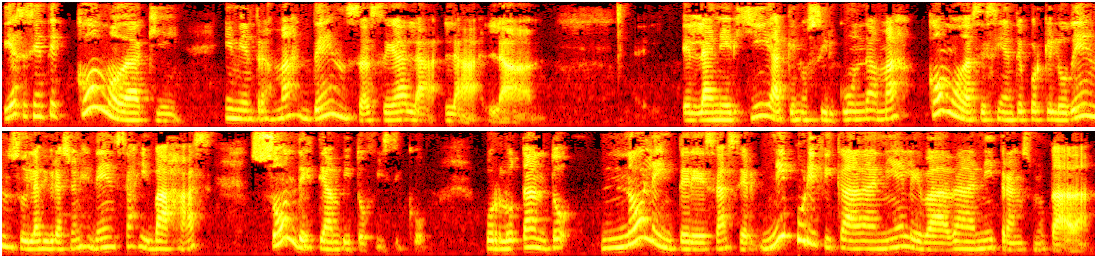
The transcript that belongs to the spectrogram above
Ella se siente cómoda aquí. Y mientras más densa sea la, la, la, la energía que nos circunda, más cómoda se siente porque lo denso y las vibraciones densas y bajas son de este ámbito físico. Por lo tanto, no le interesa ser ni purificada, ni elevada, ni transmutada,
